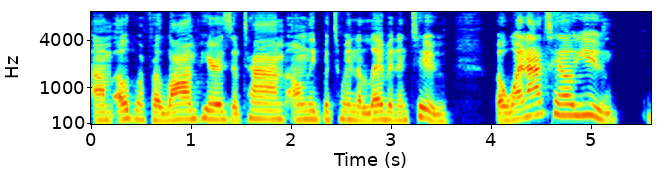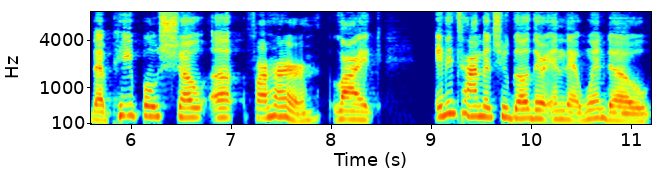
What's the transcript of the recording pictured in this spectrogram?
um, open for long periods of time, only between 11 and 2. But when I tell you that people show up for her, like anytime that you go there in that window,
